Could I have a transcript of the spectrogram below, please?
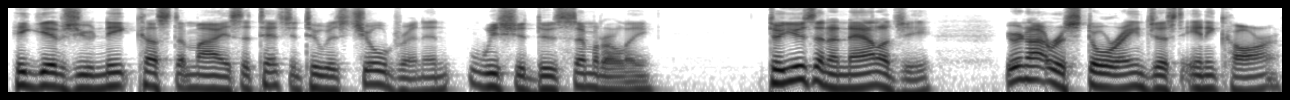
He gives unique, customized attention to His children, and we should do similarly. To use an analogy, you're not restoring just any car,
